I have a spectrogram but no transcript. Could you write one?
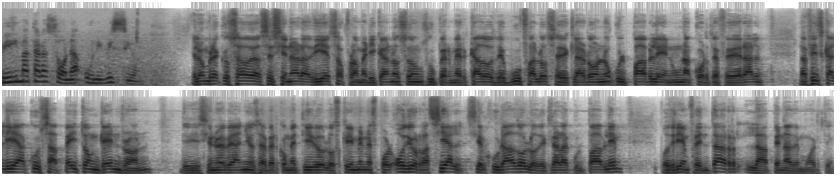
Bill Matarazona, Univision. El hombre acusado de asesinar a 10 afroamericanos en un supermercado de Búfalo se declaró no culpable en una corte federal. La fiscalía acusa a Peyton Gendron, de 19 años, de haber cometido los crímenes por odio racial. Si el jurado lo declara culpable, podría enfrentar la pena de muerte.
